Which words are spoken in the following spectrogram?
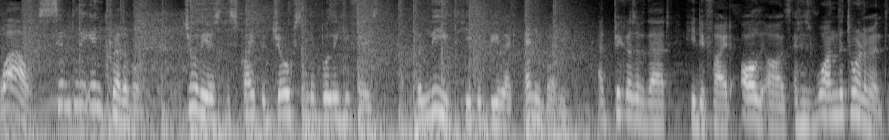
Wow, simply incredible! Julius, despite the jokes and the bullying he faced, believed he could be like anybody, and because of that, he defied all the odds and has won the tournament.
